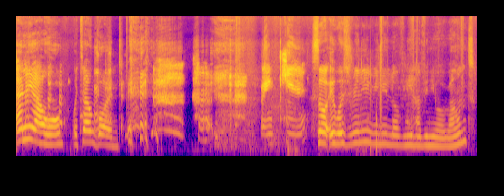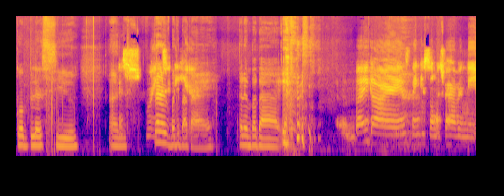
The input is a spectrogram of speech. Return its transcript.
anyhow, oh, we thank God. Thank you. So it was really, really lovely having you around. God bless you. And tell everybody bye bye. Tell them bye bye. Bye, guys. Thank you so much for having me.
